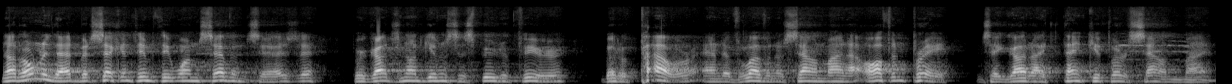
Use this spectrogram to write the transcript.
Not only that, but 2 Timothy 1 7 says, For God's not given us a spirit of fear, but of power and of love and of sound mind. I often pray and say, God, I thank you for a sound mind.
